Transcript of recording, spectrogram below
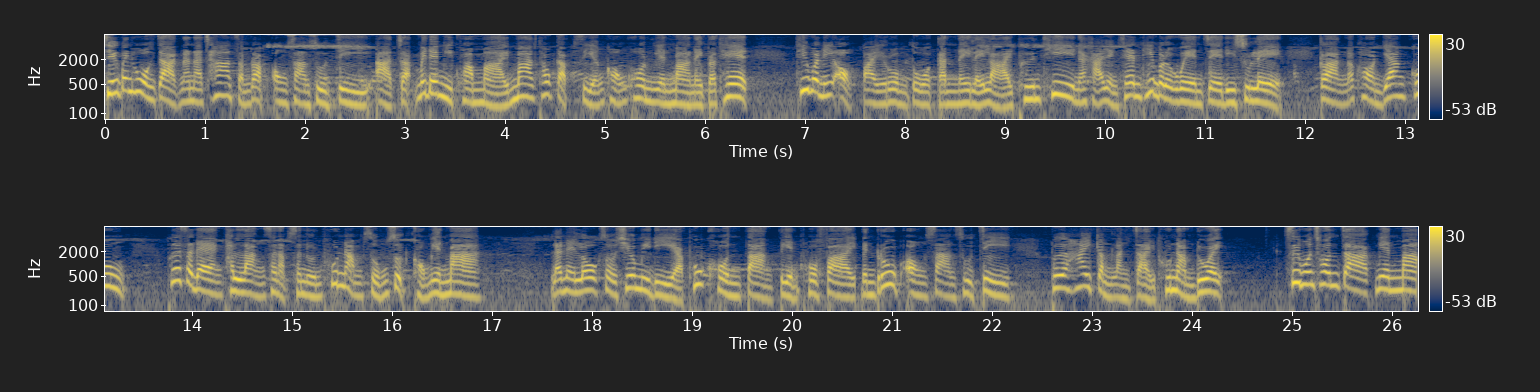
เสียงเป็นห่วงจากนานาชาติสำหรับองซานซูจี อาจจะไม่ได้มีความหมายมากเท่ากับเสียงของคนเมียนมาในประเทศ ที่วันนี้ออกไปรวมตัวกันในหลาย ๆ พื้นที่นะคะ อย่างเช่นที่บริเวณเจดีสุเลกลางนครย่างกุ้ง เพื่อแสดงพลังสนับสนุนผู้นำสูงสุดของเมียนมา และในโลกโซเชียลมีเดียผู้คนต่างเปลี่ยนโปรไฟล์เป็นรูปองซานซูจี เพื่อให้กำลังใจผู้นำด้วย สื่อมวลชนจากเมียนมา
